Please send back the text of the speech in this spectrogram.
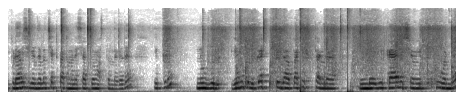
ఇప్పుడు అవిసి గింజలు చెట్టుపట్టమనే శబ్దం వస్తుంది కదా ఇప్పుడు నువ్వులు ఎముకలు గట్టిగా పటిష్టంగా ఉండే ఈ కాలుష్యం ఎక్కువ ఉండే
